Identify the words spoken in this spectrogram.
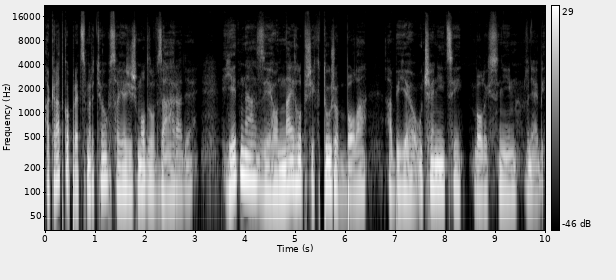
A krátko pred smrťou sa Ježiš modlil v záhrade. Jedna z jeho najhlbších túžob bola, aby jeho učeníci boli s ním v nebi.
